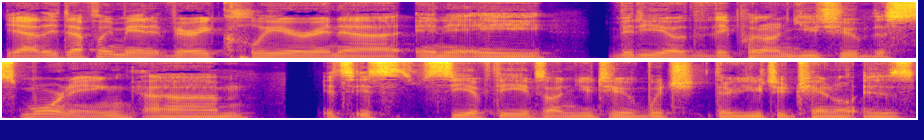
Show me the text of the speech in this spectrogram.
Yeah, they definitely made it very clear in a in a video that they put on YouTube this morning. Um, it's it's Sea of Thieves on YouTube, which their YouTube channel is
